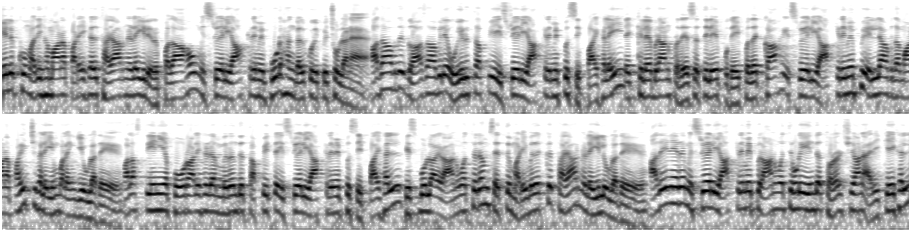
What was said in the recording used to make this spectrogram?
ஏழுக்கும் அதிகமான படைகள் தயார் நிலையில் இருப்பதாகவும் இஸ்ரேலிய ஆக்கிரமிப்பு ஊடகங்கள் குறிப்பிட்டுள்ளன. அதாவது காசாவிலே உயிர் தப்பிய இஸ்ரேலிய ஆக்கிரமிப்பு சிப்பாய்களை தெற்கு லெபனான் பிரதேசத்திலே புதைப்பதற்காக இஸ்ரேலிய ஆக்கிரமிப்பு எல்லா விதமான பயிற்சிகளையும் தகவலையும் வழங்கியுள்ளது பலஸ்தீனிய போராளிகளிடமிருந்து தப்பித்த இஸ்ரேலிய ஆக்கிரமிப்பு சிப்பாய்கள் ஹிஸ்புல்லா ராணுவத்திடம் செத்து மடிவதற்கு தயார் நிலையில் உள்ளது அதே நேரம் இஸ்ரேலிய ஆக்கிரமிப்பு ராணுவத்தினுடைய இந்த தொடர்ச்சியான அறிக்கைகள்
